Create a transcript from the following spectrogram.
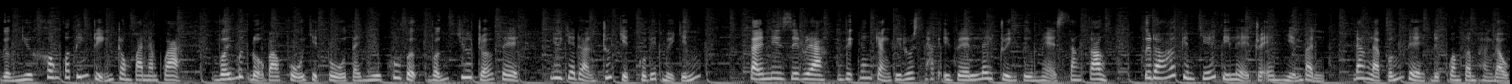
gần như không có tiến triển trong 3 năm qua, với mức độ bao phủ dịch vụ tại nhiều khu vực vẫn chưa trở về như giai đoạn trước dịch COVID-19. Tại Nigeria, việc ngăn chặn virus HIV lây truyền từ mẹ sang con, từ đó kiềm chế tỷ lệ trẻ em nhiễm bệnh, đang là vấn đề được quan tâm hàng đầu.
